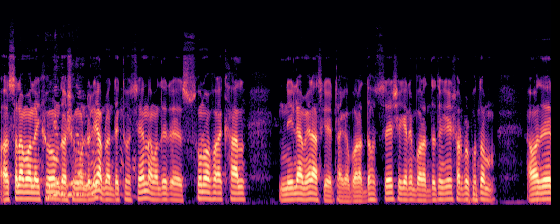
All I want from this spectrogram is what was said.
আসসালামু আলাইকুম দর্শক মন্ডলী আপনারা দেখতে পাচ্ছেন আমাদের সোনাফা খাল নিলামের আজকে টাকা বরাদ্দ হচ্ছে। সেখানে বরাদ্দ থেকে সর্বপ্রথম আমাদের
